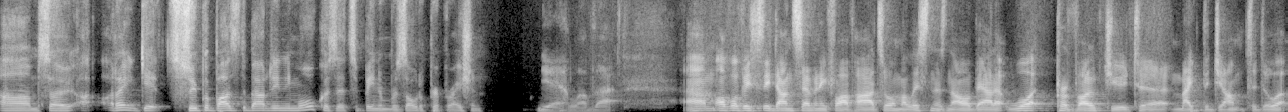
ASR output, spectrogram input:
Um, so I, I don't get super buzzed about it anymore because it's been a result of preparation. Yeah, love that. Um, I've obviously done 75 hard, so all my listeners know about it. What provoked you to make the jump to do it?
